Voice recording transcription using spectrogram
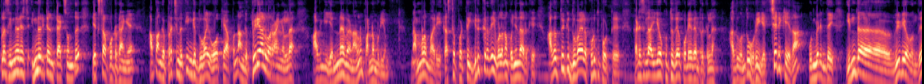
ப்ளஸ் இன்னரிஸ் இன்னரிட்டன் டேக்ஸ் வந்து எக்ஸ்ட்ரா போட்டிருக்காங்க. அப்போ அங்கே பிரச்சனை இருக்குது இங்கே துபாய் ஓகே அப்படின்னு அங்கே பெரிய ஆள் வர்றாங்கல்ல அவங்க என்ன வேணாலும் பண்ண முடியும். நம்மளை மாதிரி கஷ்டப்பட்டு இருக்கிறதே இவ்வளோ தான் கொஞ்சம் தான் இருக்குது அதை தூக்கி துபாயில் கொடுத்து போட்டு கடைசியில் ஐயோ குத்துதே கொடையதேன்னு இருக்குல்ல அது வந்து ஒரு எச்சரிக்கை தான் உண்மையில் இந்த இந்த வீடியோ வந்து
